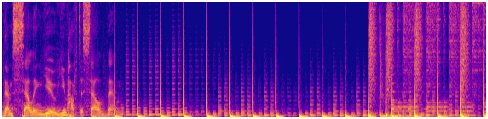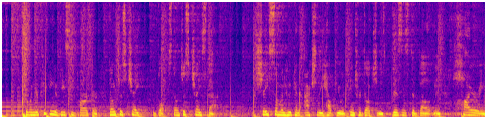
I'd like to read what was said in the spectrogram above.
them selling you, you have to sell them. So when you're picking a VC partner, don't just chase the books, don't just chase that. Chase someone who can actually help you with introductions, business development, hiring,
